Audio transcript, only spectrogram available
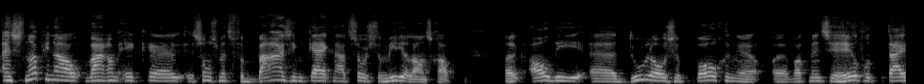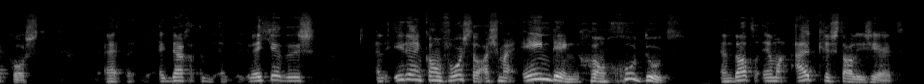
En snap je nou waarom ik uh, soms met verbazing kijk naar het social media landschap? Dat ik al die uh, doelloze pogingen, wat mensen heel veel tijd kost. ik dacht, weet je, dus en iedereen kan voorstellen, als je maar één ding gewoon goed doet en dat helemaal uitkristalliseert,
